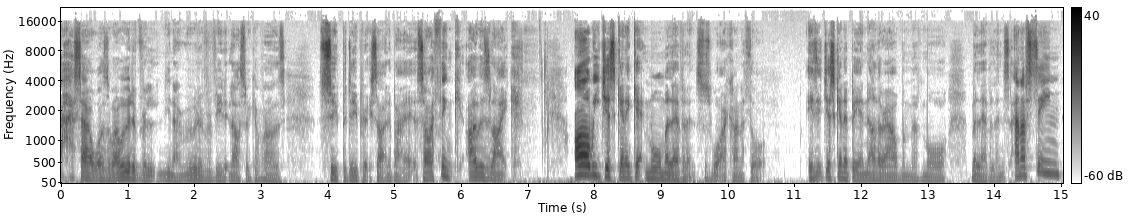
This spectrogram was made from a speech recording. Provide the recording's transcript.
I say I was as well. We would have, you know, we would have reviewed it last week if I was super duper excited about it. So I think I was like, are we just going to get more Malevolence? Was what I kind of thought. Is it just going to be another album of more Malevolence? And I've seen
